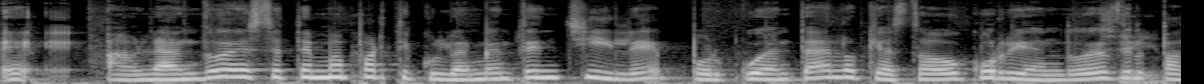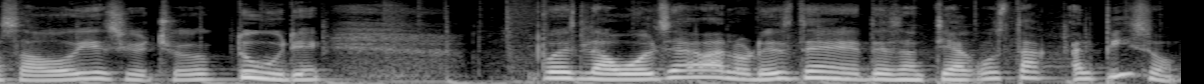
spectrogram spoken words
eh, hablando de este tema particularmente en Chile, por cuenta de lo que ha estado ocurriendo desde el pasado 18 de octubre, pues la bolsa de valores de, de, Santiago está al piso.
